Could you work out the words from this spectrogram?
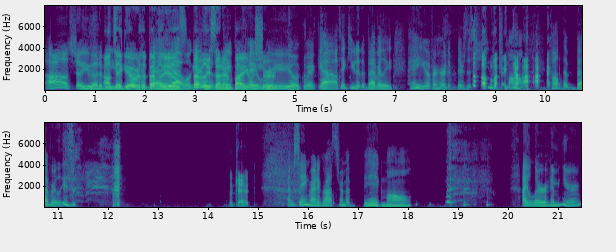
I'll show you how to be. I'll take you over to the Beverly pay. Yeah, Hills- we'll Beverly Center and buy you a shirt. real quick. Yeah, I'll take you to the Beverly. Hey, you ever heard of? There's this oh huge oh mall god. called the Beverly's. Okay. I'm staying right across from a big mall. I lure him here.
